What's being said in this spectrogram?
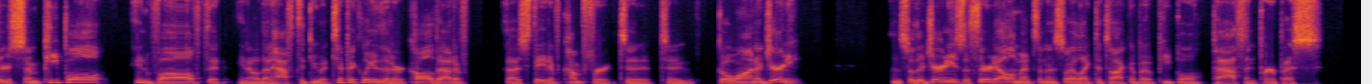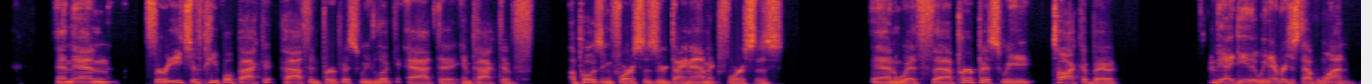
There's some people involved that you know that have to do it typically that are called out of a state of comfort to to go on a journey. And so the journey is the third element and so i like to talk about people path and purpose. And then for each of people path and purpose we look at the impact of opposing forces or dynamic forces. And with uh, purpose we talk about the idea that we never just have one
